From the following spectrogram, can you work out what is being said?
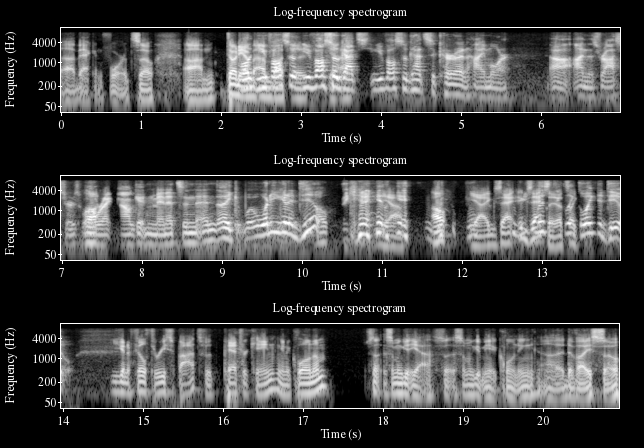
uh, back and forth. So, um, Tony, well, I'm, you've I'm also to, you've also yeah. got you've also got Sikura and Highmore. Uh, on this roster as well, Well- right now, getting minutes and and like, what are you gonna do? Yeah. Oh, yeah, exactly. Exactly. That's like going to do. you're gonna fill three spots with Patrick Kane. You're gonna clone him. So, someone get yeah, so, someone get me a cloning uh, device so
